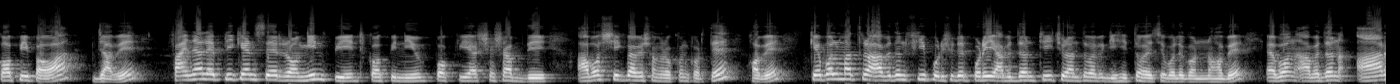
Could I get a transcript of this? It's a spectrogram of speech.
কপি পাওয়া যাবে। ফাইনাল অ্যাপ্লিক্যান্টসের রঙিন প্রিন্ট কপি নিয়োগ প্রক্রিয়ার শেষাব্দি আবশ্যিকভাবে সংরক্ষণ করতে হবে। কেবলমাত্র আবেদন ফি পরিশোধের পরেই আবেদনটি চূড়ান্তভাবে গৃহীত হয়েছে বলে গণ্য হবে এবং আবেদন আর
